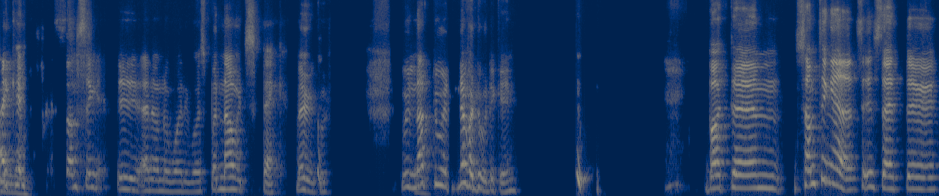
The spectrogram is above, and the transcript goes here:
i came something eh, i don't know what it was but now it's back. Very good We'll not do it, never do it again. but um, something else is that the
